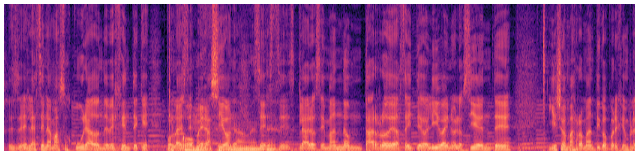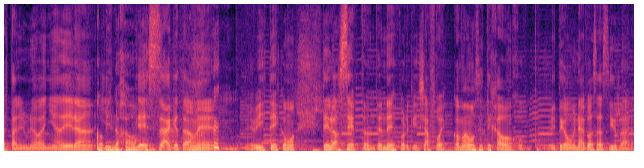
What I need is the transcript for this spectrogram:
Entonces, es la escena más oscura donde ve gente que por Que la desesperación se- claro, se manda un tarro de aceite de oliva y no lo siente. Y ellos más románticos, por ejemplo, están en una bañadera. Comiendo jabón. Exactamente. ¿Viste? Es como, te lo acepto, ¿entendés? Porque ya fue. Comamos este jabón juntos. ¿Viste? Como una cosa así rara.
